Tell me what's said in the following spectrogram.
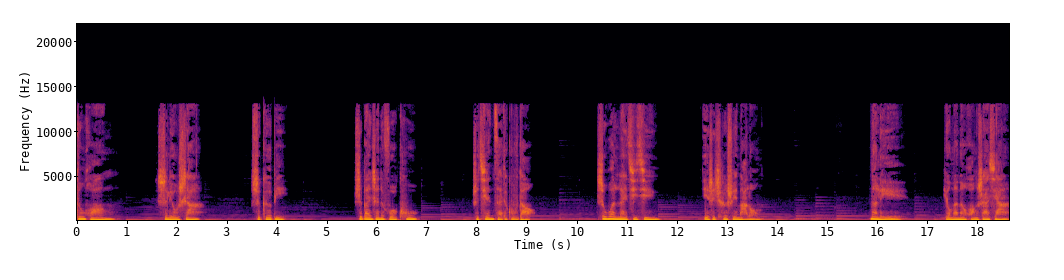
敦煌。是流沙，是戈壁，是半山的佛窟，是千载的古道，是万籁寂静，也是车水马龙。那里有漫漫黄沙下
